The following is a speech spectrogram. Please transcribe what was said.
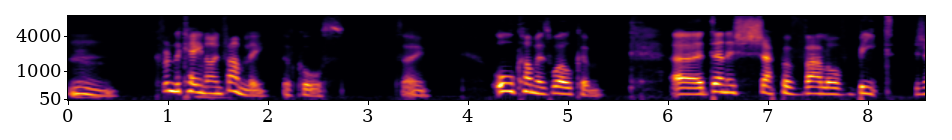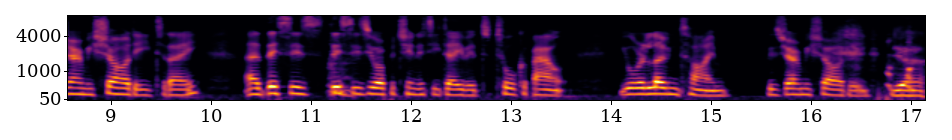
From the canine family, of course. So all comers welcome. Uh, Denis Shapovalov beat Jeremy Chardy today. Uh, this is this is your opportunity, David, to talk about your alone time with Jeremy Chardy Yeah.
